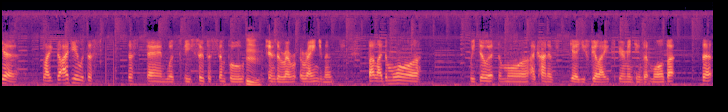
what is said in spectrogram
yeah, like the idea with this this band was to be super simple Mm. in terms of ar- arrangements, but like the more we do it, the more I kind of yeah, you feel like experimenting a bit more. But the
